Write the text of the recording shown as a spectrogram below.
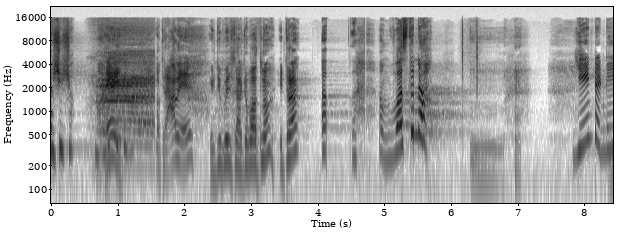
అయ్యో ఏయ్ ఇటు రావే ఇటు పిలిచి అటు పోతున్నావు ఇట్రా వస్తున్నా. ఏంటండి?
